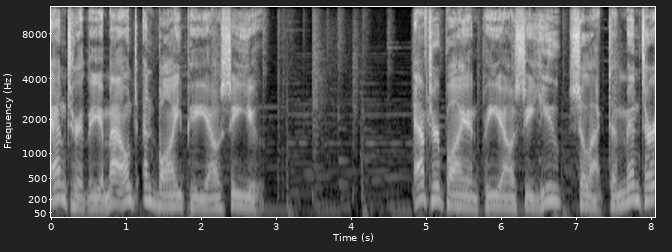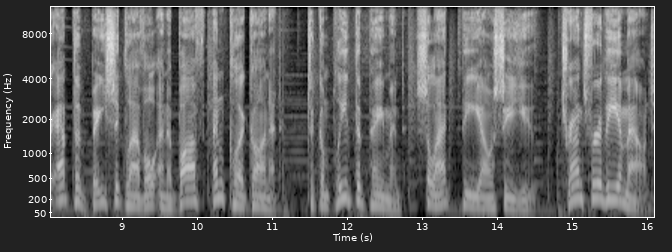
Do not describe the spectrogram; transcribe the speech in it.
Enter the amount and buy PLCU. After buying PLCU, select a minter at the basic level and above and click on it. To complete the payment, select PLCU. Transfer the amount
